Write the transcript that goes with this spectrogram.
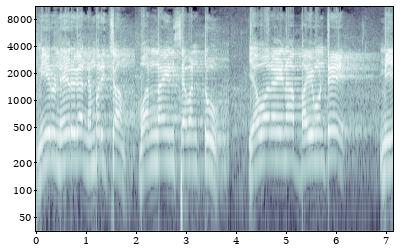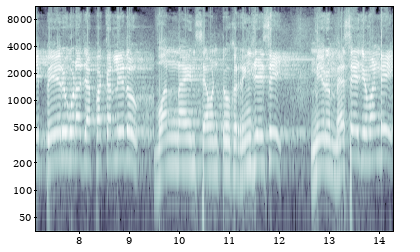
మీరు నేరుగా నెంబర్ ఇచ్చాం. One nine seven two. ఎవరైనా భయం ఉంటే మీ పేరు కూడా చెప్పక్కర్లేదు. వన్ నైన్ సెవెన్ టూకు రింగ్ చేసి మీరు మెసేజ్ ఇవ్వండి.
